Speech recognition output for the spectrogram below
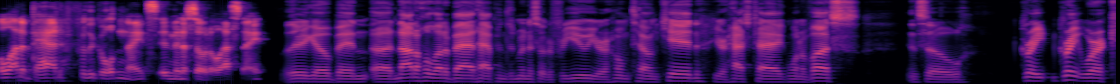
a lot of bad for the Golden Knights in Minnesota last night. Well, there you go, Ben. Uh, not a whole lot of bad happens in Minnesota for you. You're a hometown kid. You're hashtag one of us. And so great, great work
